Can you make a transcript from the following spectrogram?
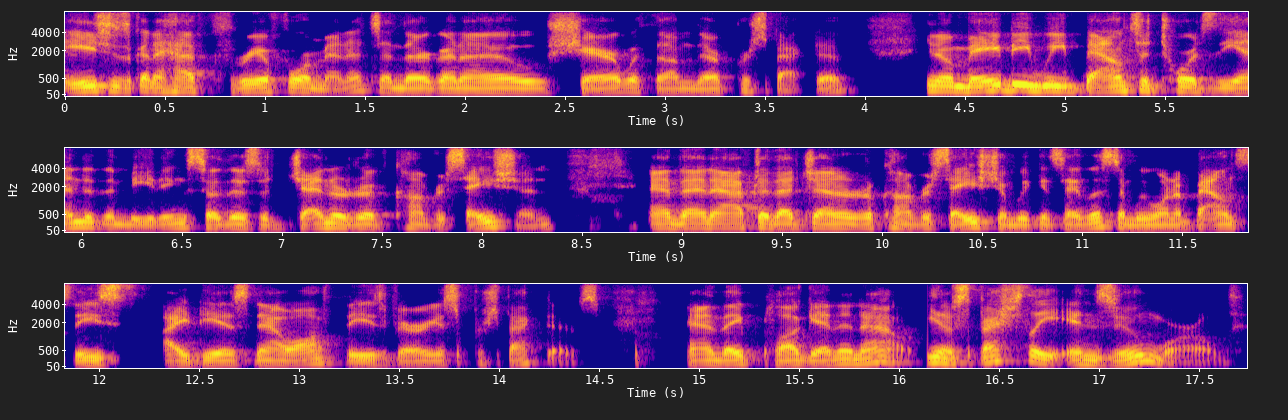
each is going to have three or four minutes and they're going to share with them their perspective. You know maybe we bounce it towards the end of the meeting so there's a generative conversation. And then after that generative conversation we can say listen we want to bounce these ideas now off these various perspectives. And they plug in and out. You know especially in zoom world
